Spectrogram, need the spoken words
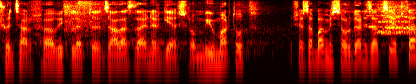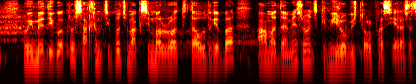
ჩვენც არ ვიკლებთ ძალას და ენერგიას რომ მივმართოთ შესაბამის ორგანიზაციებს და ნუ იმედი გვაქვს რომ სახელმწიფოც მაქსიმალურად დაუდგება ამ ადამიანს რომელიც გმირობის ტოლფასია რასაც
